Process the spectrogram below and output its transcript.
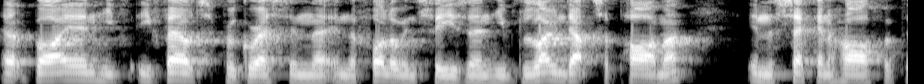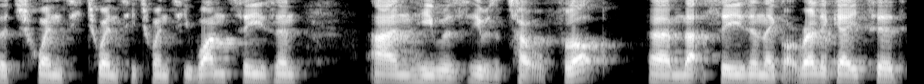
at Bayern. He he failed to progress in the in the following season. He was loaned out to Parma in the second half of the 2020-21 season, and he was he was a total flop um, that season. They got relegated.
